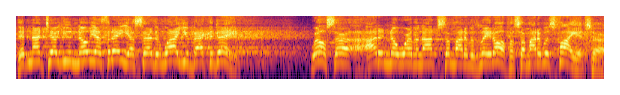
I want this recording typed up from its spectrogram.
Didn't I tell you no yesterday? Yes, sir. Then why are you back today? Well, sir, I didn't know whether or not somebody was laid off or somebody was fired, sir.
